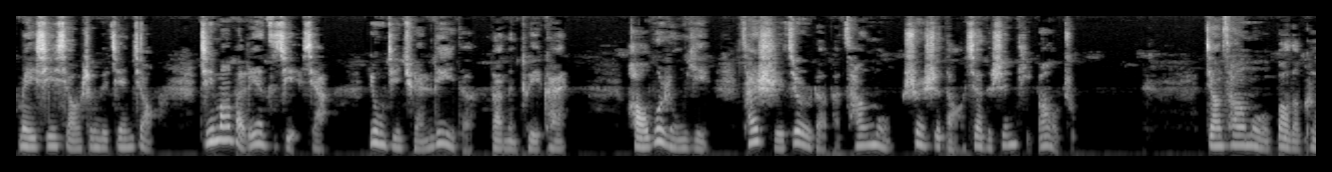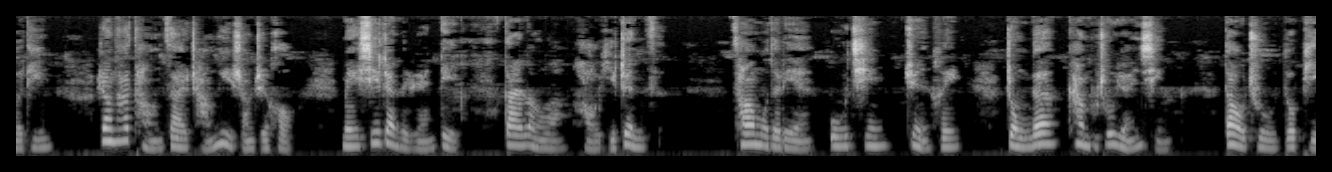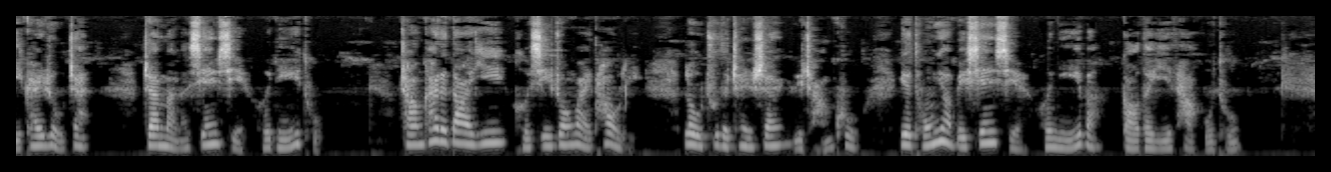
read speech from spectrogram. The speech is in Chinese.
美希小声的尖叫，急忙把链子解下，用尽全力的把门推开，好不容易才使劲的把仓木顺势倒下的身体抱住，将仓木抱到客厅，让他躺在长椅上之后，美希站在原地呆愣了好一阵子。仓木的脸乌青俊黑，肿得看不出原形，到处都皮开肉绽，沾满了鲜血和泥土。敞开的大衣和西装外套里露出的衬衫与长裤，也同样被鲜血和泥巴搞得一塌糊涂。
